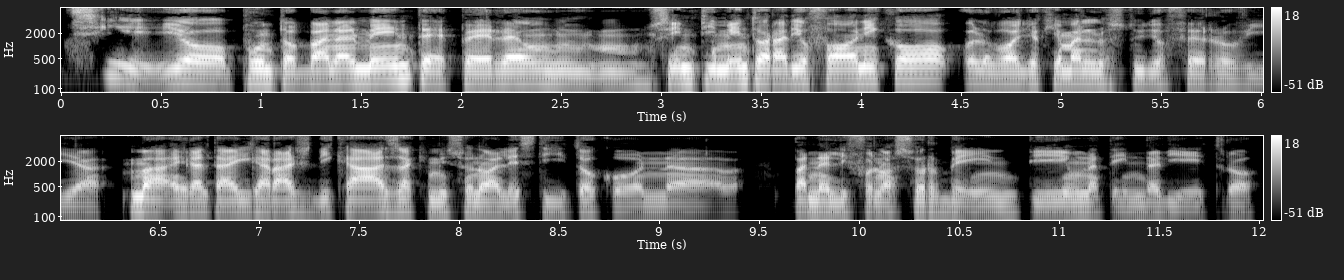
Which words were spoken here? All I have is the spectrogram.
Sì, io appunto banalmente per un, un sentimento radiofonico lo voglio chiamare lo studio ferrovia, ma in realtà è il garage di casa che mi sono allestito con eh, pannelli fonoassorbenti, una tenda dietro,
